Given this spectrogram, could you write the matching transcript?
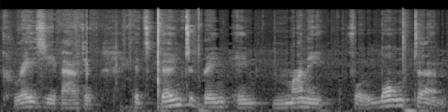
crazy about it. It's going to bring in money for long term.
